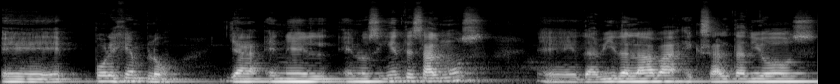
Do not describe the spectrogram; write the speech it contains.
Eh, por ejemplo, ya en, el, en los siguientes salmos, eh, David alaba, exalta a Dios,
